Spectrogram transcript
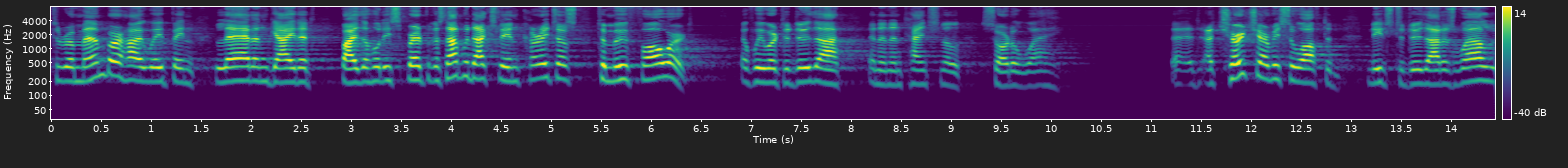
to remember how we've been led and guided by the Holy Spirit because that would actually encourage us to move forward if we were to do that in an intentional sort of way. A church every so often needs to do that as well.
